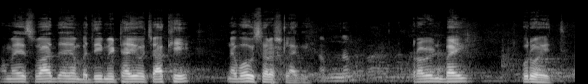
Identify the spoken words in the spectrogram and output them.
અમે એ સ્વાદ અહીંયા બધી મીઠાઈઓ ચાખી ને બહુ સરસ લાગી. પ્રવીણભાઈ પુરોહિત.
